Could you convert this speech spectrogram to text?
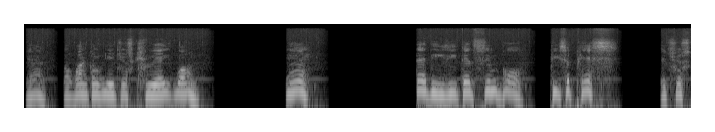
Yeah, but why don't you just create one? Yeah, dead easy, dead simple. Piece of piss. It's just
